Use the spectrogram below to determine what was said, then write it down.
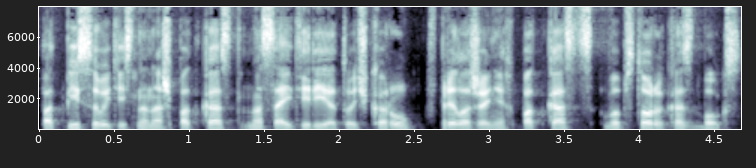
Подписывайтесь на наш подкаст на сайте ria.ru, в приложениях подкаст, в App Store и CastBox.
